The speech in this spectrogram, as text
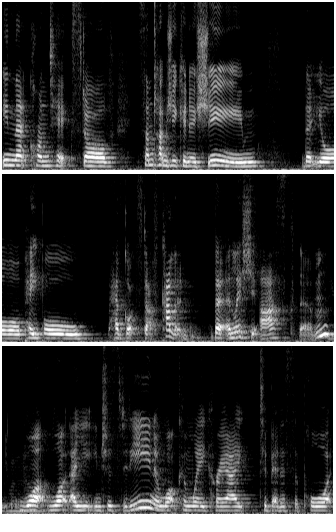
in that context of sometimes you can assume that your people have got stuff covered, but unless you ask them, what what are you interested in, and what can we create to better support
